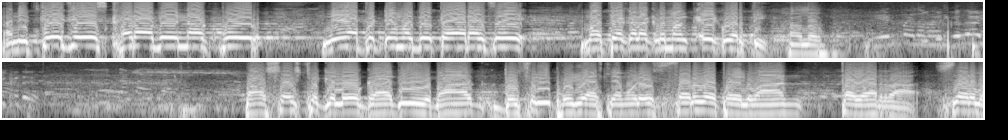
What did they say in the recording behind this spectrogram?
आणि तेजस खराबे नागपूर निळ्या पट्टीमध्ये तयार व्हायचे मात्या कला क्रमांक एक वरती. हॅलो पासष्ट किलो गादी विभाग दुसरी फेरी असल्यामुळे सर्व पैलवान तयार राहा. सर्व.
